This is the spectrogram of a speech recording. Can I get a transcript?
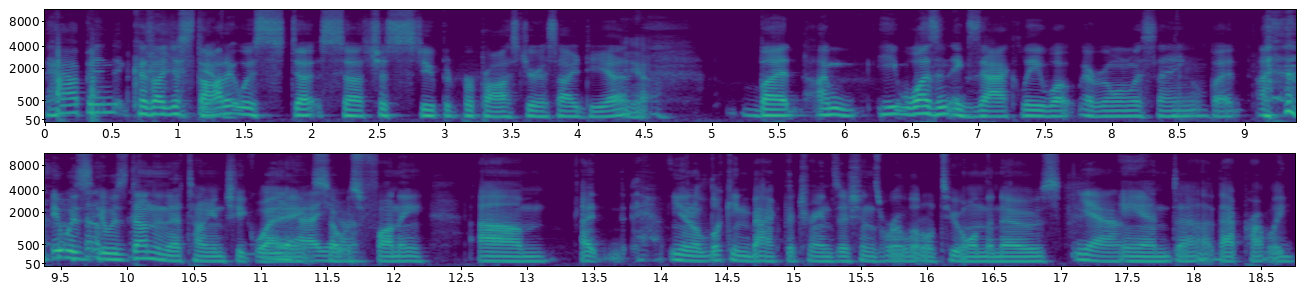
happened because I just thought Yeah. it was stu- such a stupid, preposterous idea. Yeah, But I'm he wasn't exactly what everyone was saying, but it was it was done in a tongue in cheek way, Yeah, so yeah. it was funny. Um, I, you know, looking back, the transitions were a little too on the nose. yeah, and uh, that probably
